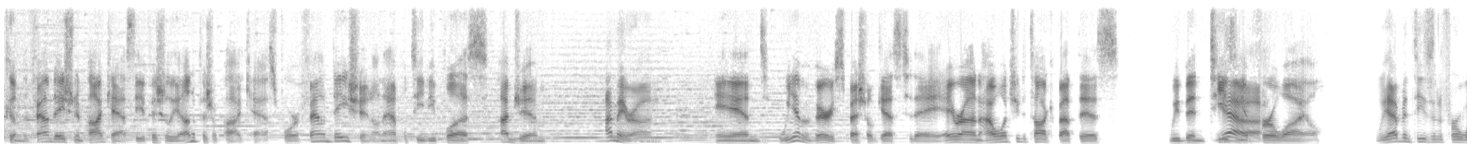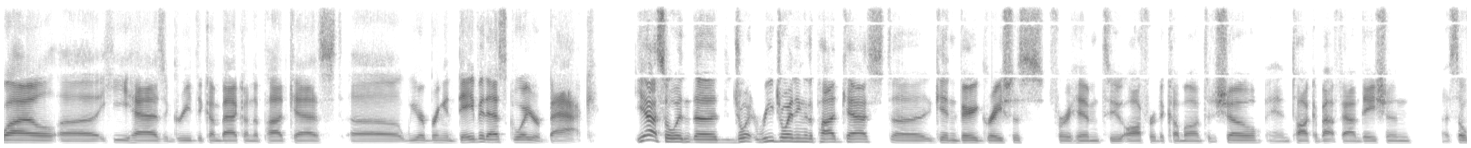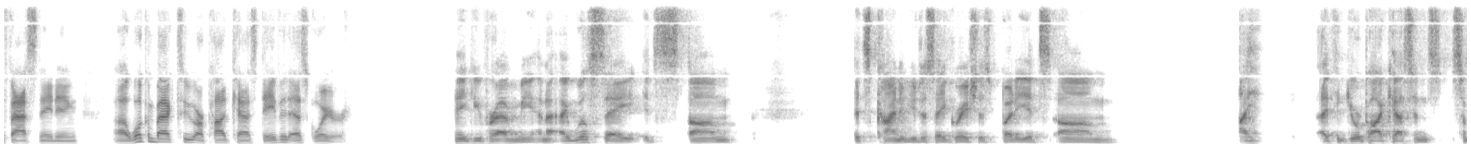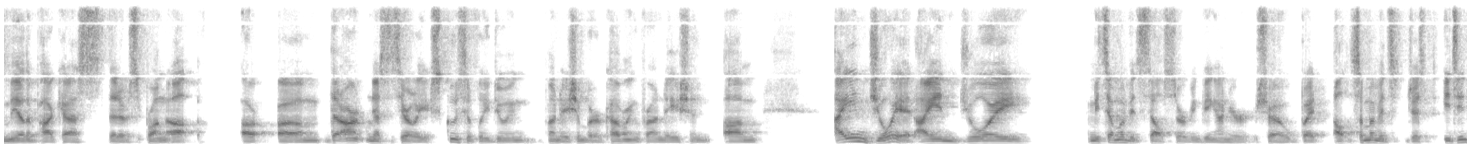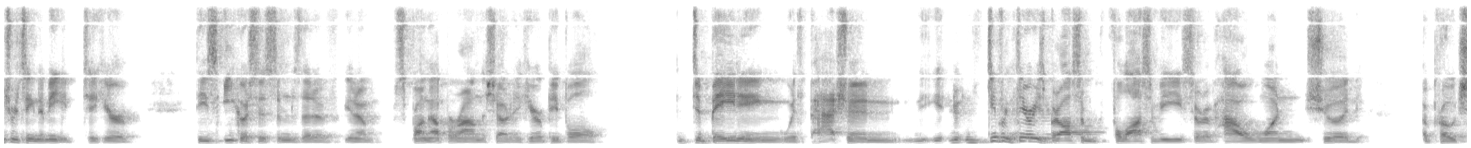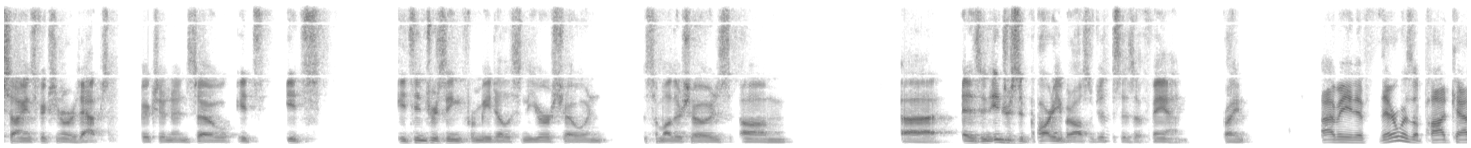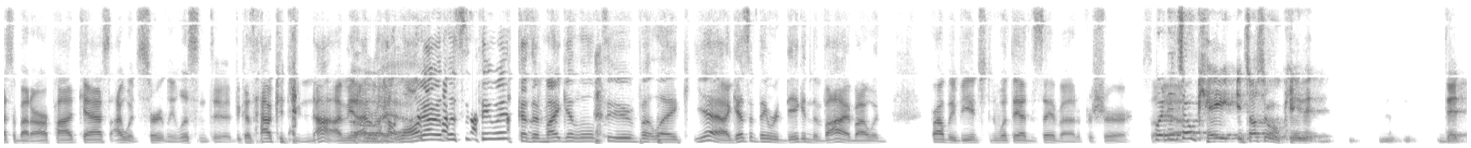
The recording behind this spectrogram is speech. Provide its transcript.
Welcome to Foundation and Podcast, the officially unofficial podcast for Foundation on Apple TV Plus. I'm Jim. I'm A.Ron. And we have a very special guest today. A.Ron, I want you to talk about this. We've been teasing Yeah. it for a while. We have been teasing it for a while. Uh, he has agreed to come back on the podcast. Uh, we are bringing David S. Goyer back. Yeah, so in the joint rejoining the podcast, uh, again, very gracious for him to offer to come on to the show and talk about Foundation. Uh, so fascinating. Uh, welcome back to our podcast, David S. Goyer. Thank you for having me. And I, I will say it's um it's kind of you to say gracious, but it's um I I think your podcast and some of the other podcasts that have sprung up are um that aren't necessarily exclusively doing foundation but are covering foundation. Um I enjoy it. I enjoy I mean some of it's self-serving being on your show, but uh, some of it's just it's interesting to me to hear these ecosystems that have you know sprung up around the show to hear people debating with passion different theories but also philosophy sort of how one should approach science fiction or adapt fiction. And so it's it's it's interesting for me to listen to your show and some other shows um uh as an interested party but also just as a fan right I mean, if there was a podcast about our podcast, I would certainly listen to it because how could you not? I mean, I don't Oh, know how long I would listen to it because it might get a little too, but like, yeah, I guess if they were digging the vibe, I would probably be interested in what they had to say about it for sure. So, but it's okay. It's also okay that that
